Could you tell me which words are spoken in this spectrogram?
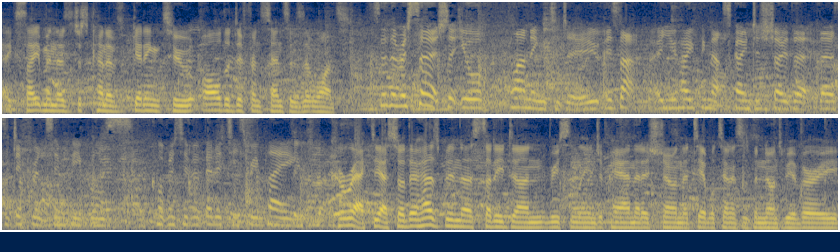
excitement, there's just kind of getting to all the different senses at once. So the research that you're planning to do is that are you hoping that's going to show that there's a difference in people's cognitive ability through playing? Correct. Yeah. So there has been a study done recently in Japan that has shown that table tennis has been known to be a very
